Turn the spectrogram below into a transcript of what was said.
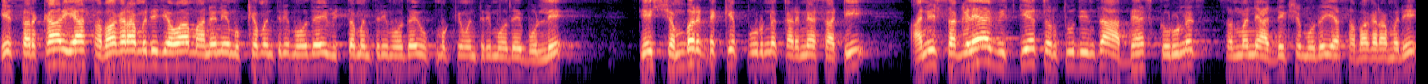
हे सरकार या सभागृहामध्ये जेव्हा माननीय मुख्यमंत्री महोदय वित्तमंत्री महोदय उपमुख्यमंत्री महोदय बोलले ते शंभर टक्के पूर्ण करण्यासाठी आणि सगळ्या वित्तीय तरतुदींचा अभ्यास करूनच सन्मान्य अध्यक्ष महोदय या सभागृहामध्ये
